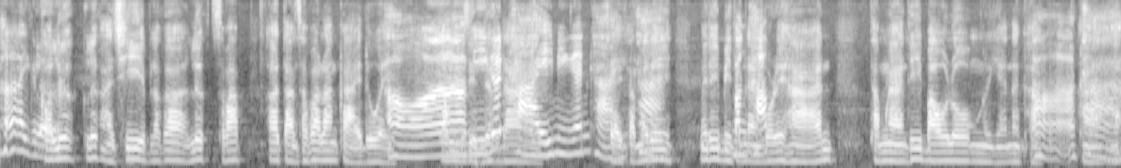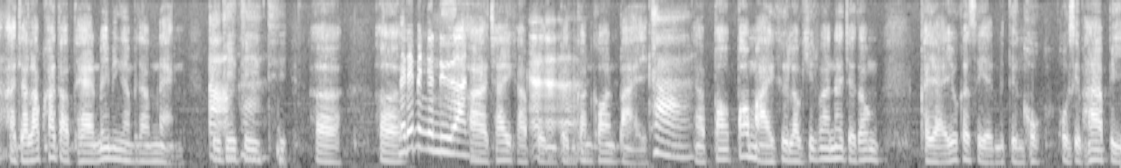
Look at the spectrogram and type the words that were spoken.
65 อีกเลยก็เลือกเลือกอาชีพแล้วก็เลือกสภาพ เอ่อตามสภาพร่างกายด้วย อ๋อ ต้องมีสิทธิ์มีเงื่อนไข เลือกได้ มีเงื่อนไขใช่ครับะไม่ได้ไม่ได้มีบัตำงแหน่คังบบริหารทำงานที่เบาลงอะไรอย่างเงี้ยนะครับอ่าค่ะอ่าอาจจะรับค่าตอบแทนไม่มีเงินประจำตำแหน่งที่อ่าที่ที่ค่ะ ที่เอ่อเอ่อไม่ได้เป็นเงินเดือน อ่าใช่ครับเป็นอ่า เป็นอ่าก้อนๆไปค่ะ นะเป้าเป้าหมายคือเราคิดว่าน่าจะต้องขยายอายุเกษียณไปถึง6 65 ปี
